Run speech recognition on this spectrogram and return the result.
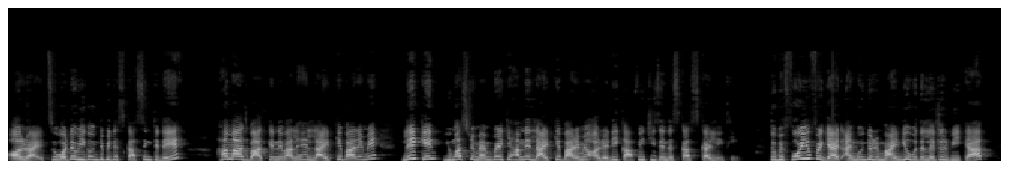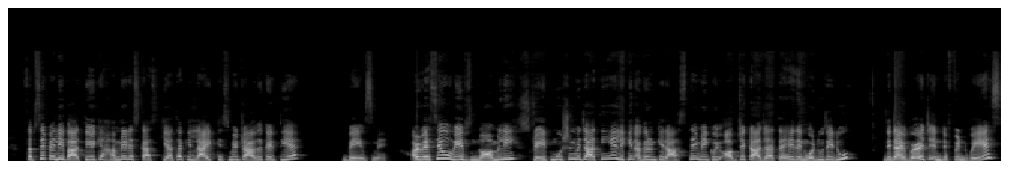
Alright, so what are we going to be discussing today? हम आज बात करने वाले हैं लाइट के बारे में लेकिन यू मस्ट रिमेंबर कि हमने लाइट के बारे में ऑलरेडी काफ़ी चीज़ें डिस्कस कर ली थी तो you forget I am going to remind you with a little recap सबसे पहली बात तो ये कि हमने डिस्कस किया था कि लाइट किसमें ट्रैवल करती है वेव्स में और वैसे वो वेव्स नॉर्मली स्ट्रेट मोशन में जाती हैं, लेकिन अगर उनके रास्ते में कोई ऑब्जेक्ट आ जाता है then what do they do they diverge in different ways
